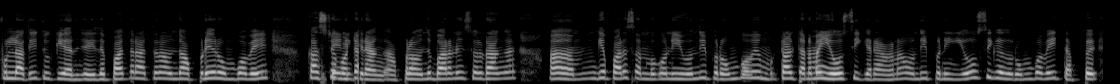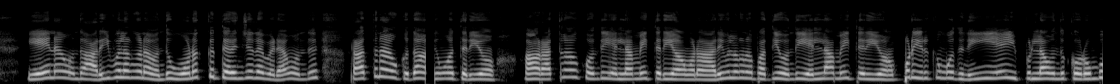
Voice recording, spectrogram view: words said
ஃபுல்லாத்தையும் தூக்கி எரிஞ்சு இதை பார்த்து ரத்தனா வந்து அப்படியே ரொம்பவே கஷ்டப்பட்டுக்கிறாங்க அப்புறம் வந்து பரணி சொல்கிறாங்க இங்கே பாரு சண்முகம் நீ வந்து இப்போ ரொம்பவே முட்டாள்தனமாக யோசிக்கிற. ஆனால் வந்து இப்போ நீ யோசிக்கிறது ரொம்பவே தப்பு. ஏன்னா வந்து அறிவுலங்கனை வந்து உனக்கு தெரிஞ்சதை விட வந்து ரத்னாவுக்கு தான் அதிகமாக தெரியும். ரத்னாவுக்கு வந்து எல்லாமே தெரியும். அவனை அறிவுலகனை அறிவிலங்கனை பற்றி வந்து எல்லாமே தெரியும். அப்படி இருக்கும்போது நீ ஏன் இப்படிலாம் வந்து ரொம்ப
